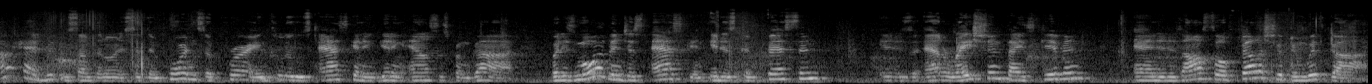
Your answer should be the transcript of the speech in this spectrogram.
I had written something on it, said the importance of prayer includes asking and getting answers from God. But it's more than just asking, it is confessing, it is adoration, thanksgiving, and it is also fellowshipping with God.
